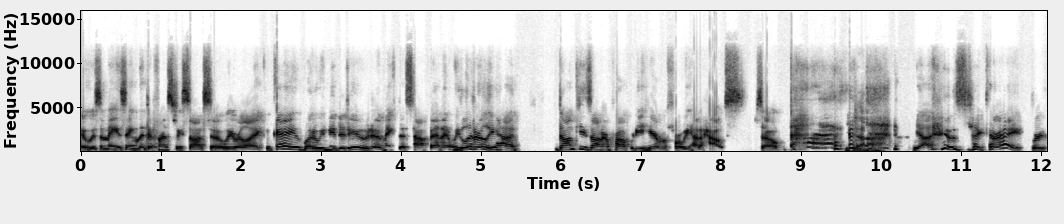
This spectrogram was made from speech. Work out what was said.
it was amazing the difference we saw. So we were like, okay, what do we need to do to make this happen? And we literally had donkeys on our property here before we had a house. So yeah, yeah, it was like, all right, we're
